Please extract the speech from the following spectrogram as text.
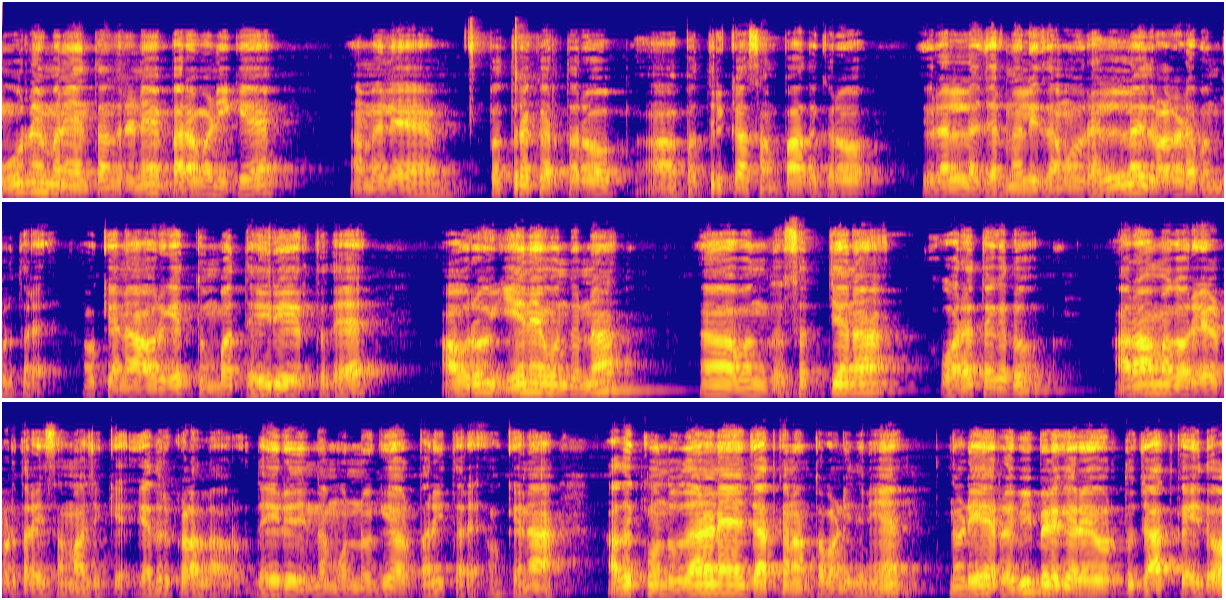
ಮೂರನೇ ಮನೆ ಅಂತಂದ್ರೇ ಬರವಣಿಗೆ, ಆಮೇಲೆ ಪತ್ರಕರ್ತರು ಪತ್ರಿಕಾ ಸಂಪಾದಕರು, ಇವರೆಲ್ಲ ಜರ್ನಲಿಸಮು ಇವರೆಲ್ಲ ಇದರೊಳಗಡೆ ಬಂದ್ಬಿಡ್ತಾರೆ. ಓಕೆನಾ ಅವ್ರಿಗೆ ತುಂಬ ಧೈರ್ಯ ಇರ್ತದೆ. ಅವರು ಏನೇ ಒಂದನ್ನು ಒಂದು ಸತ್ಯನ ಹೊರ ತೆಗೆದು ಆರಾಮಾಗಿ ಅವ್ರು ಹೇಳ್ಬಿಡ್ತಾರೆ ಈ ಸಮಾಜಕ್ಕೆ. ಎದುರ್ಕೊಳ್ಳಲ್ಲ ಅವರು. ಧೈರ್ಯದಿಂದ ಮುನ್ನುಗ್ಗಿ ಅವ್ರು ಬರೀತಾರೆ. ಓಕೆನಾ ಅದಕ್ಕೊಂದು ಉದಾಹರಣೆ ಜಾತಕ ನಾನು ತೊಗೊಂಡಿದ್ದೀನಿ. ನೋಡಿ, ರವಿ ಬೆಳಗೆರೆಯವ್ರದ್ದು ಜಾತಕ ಇದು.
